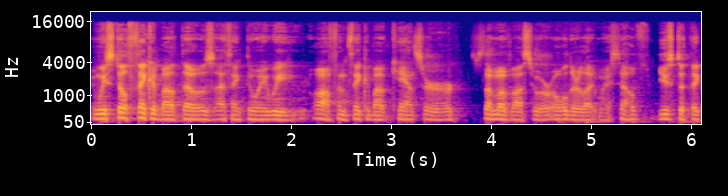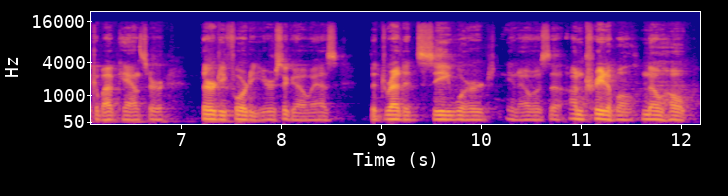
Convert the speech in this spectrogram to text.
And we still think about those, I think, the way we often think about cancer, or some of us who are older, like myself, used to think about cancer 30, 40 years ago as the dreaded C word, you know, as untreatable, no hope.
